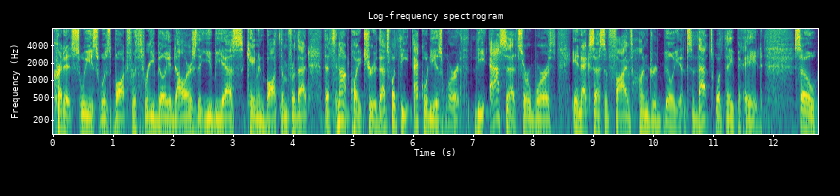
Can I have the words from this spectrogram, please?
Credit Suisse was bought for three billion dollars. That UBS came and bought them for that. That's not quite true. That's what the equity is worth. The assets are worth in excess of five hundred billion. So that's what they paid. So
